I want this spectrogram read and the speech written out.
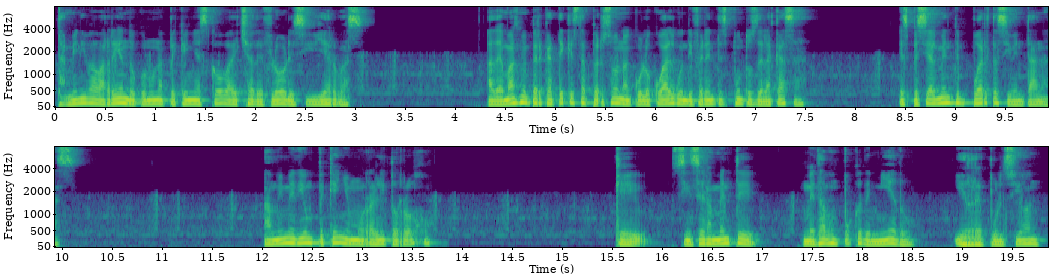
También iba barriendo con una pequeña escoba hecha de flores y hierbas. Además me percaté que esta persona colocó algo en diferentes puntos de la casa, especialmente en puertas y ventanas. a mí me dio un pequeño morralito rojo, que sinceramente me daba un poco de miedo y repulsión.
